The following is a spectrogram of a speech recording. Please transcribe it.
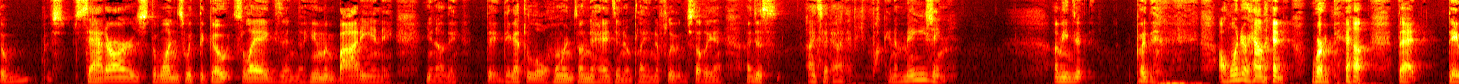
the satyrs, the ones with the goat's legs and the human body, and they, you know, they they, they got the little horns on their heads and they're playing the flute and stuff like that. I just I said, oh, that'd be fucking amazing. I mean, but I wonder how that worked out. That they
